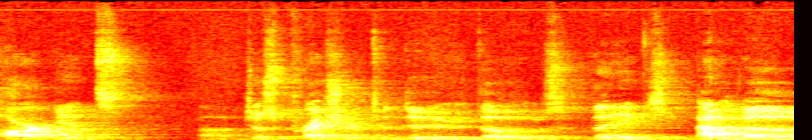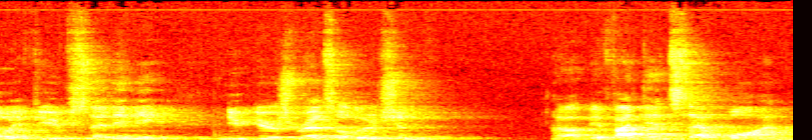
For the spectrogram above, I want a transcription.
targets, uh, just pressure to do those things. I don't know if you've set any New Year's resolution. Uh, if I did set one,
